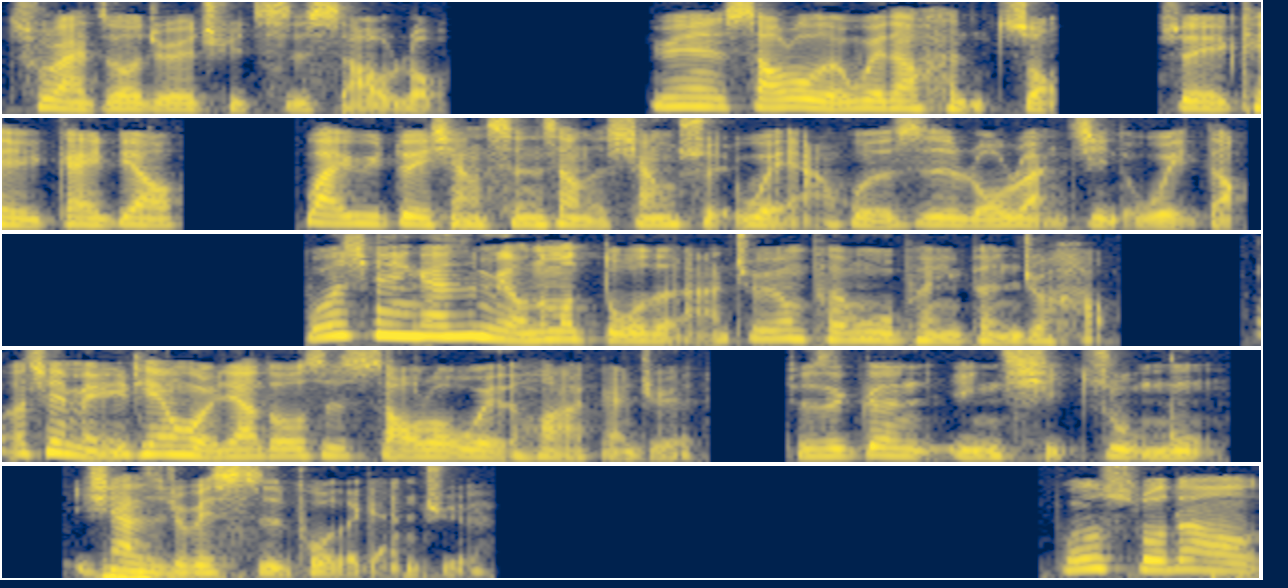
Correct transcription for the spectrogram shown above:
出来之后就会去吃烧肉，因为烧肉的味道很重，所以可以盖掉外遇对象身上的香水味啊，或者是柔软剂的味道。不过现在应该是没有那么多的啦，就用喷雾喷一喷就好。而且每一天回家都是烧肉味的话，感觉就是更引起注目，一下子就被识破的感觉。不过说到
